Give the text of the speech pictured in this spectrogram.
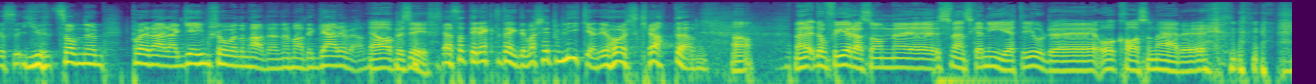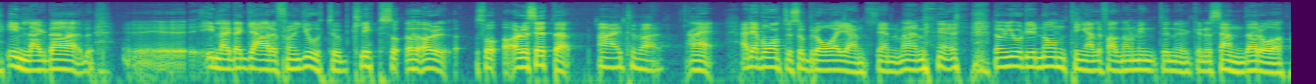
som nu på den här gameshowen de hade, när de hade garven. Ja, precis. Jag satt direkt och tänkte, var är publiken? Jag hör skratten. Ja. Men de får göra som eh, Svenska nyheter gjorde eh, och ha såna här eh, inlagda, eh, inlagda garv från YouTube-klipp. Så, har, så, har du sett det? Nej, tyvärr. Nej. det var inte så bra egentligen, men de gjorde ju någonting i alla fall när de inte nu kunde sända då,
